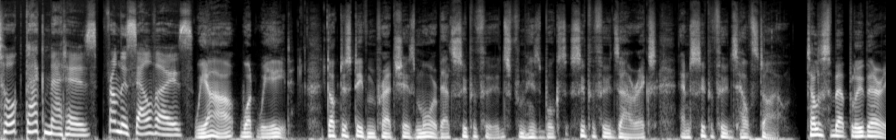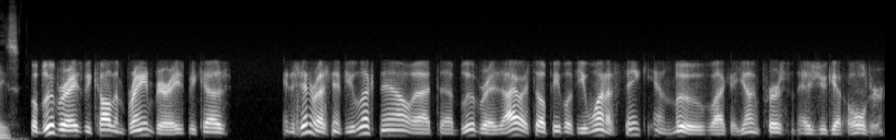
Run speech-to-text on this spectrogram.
Talkback Matters from the Salvos. We are what we eat. Dr. Steven Pratt shares more about superfoods from his books Superfoods RX and Superfoods Health Style. Tell us about blueberries. Well, blueberries, we call them brain berries because, and it's interesting, if you look now at uh, blueberries, I always tell people if you want to think and move like a young person as you get older,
